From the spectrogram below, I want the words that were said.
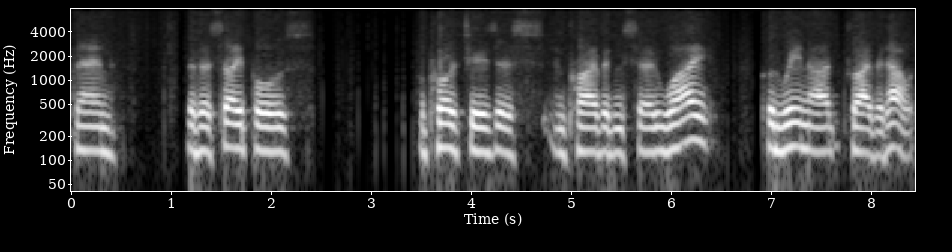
Then the disciples approached Jesus in private and said, Why could we not drive it out?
